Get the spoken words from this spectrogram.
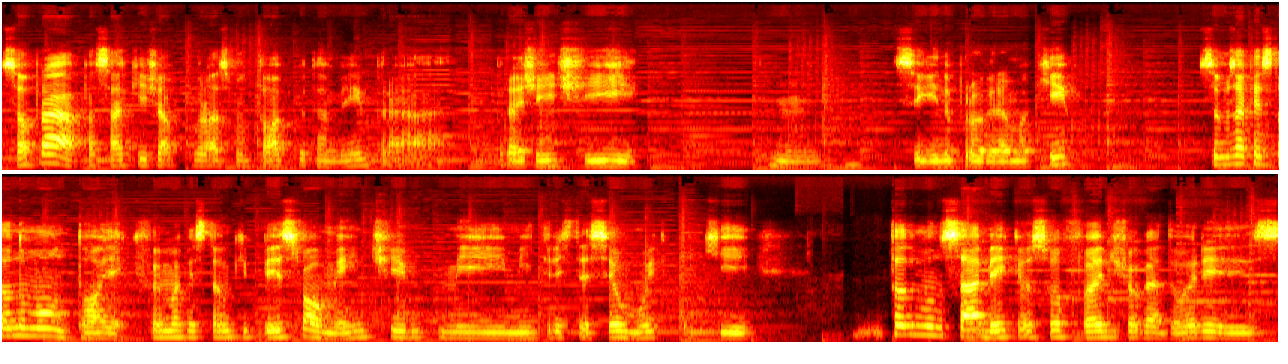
só para passar aqui já pro próximo tópico também, para a gente ir hum, seguindo o programa aqui. Temos a questão do Montoya, que foi uma questão que pessoalmente me, me entristeceu muito, porque todo mundo sabe aí que eu sou fã de jogadores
